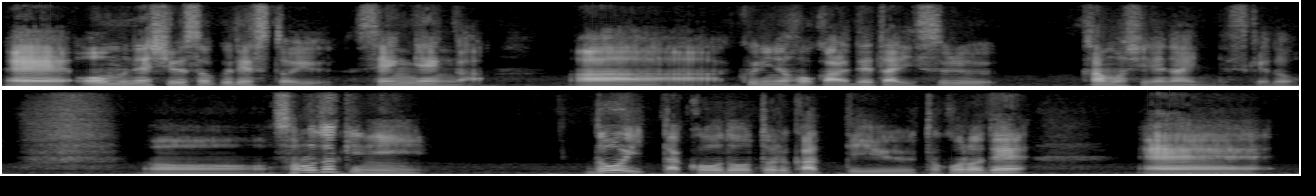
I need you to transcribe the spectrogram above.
えー、概ね収束ですという宣言が、あ国の方から出たりするかもしれないんですけど、その時にどういった行動をとるかっていうところで、えー、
